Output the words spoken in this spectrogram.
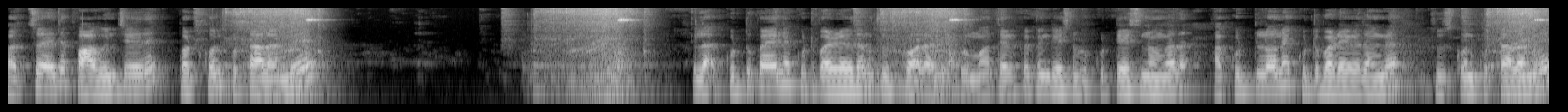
ఖర్చు అయితే పావించేది పట్టుకొని కుట్టాలండి. ఇలా కుట్టు పైన కుట్టుపడే విధంగా చూసుకోవాలండి. ఇప్పుడు మా తెరపై పింక్ వేసినప్పుడు కుట్టేసినాం కదా ఆ కుట్టులోనే కుట్టుపడే విధంగా చూసుకొని కుట్టాలండి.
